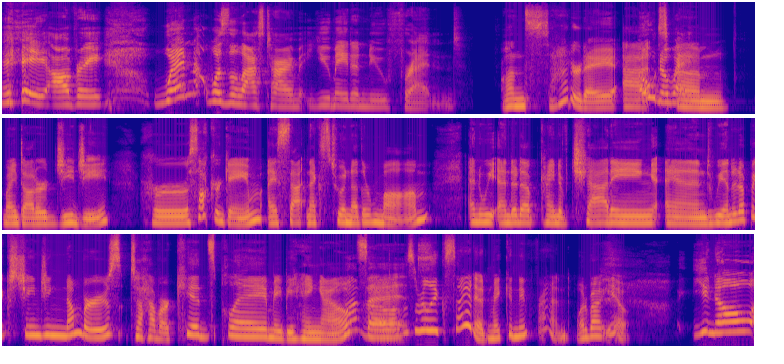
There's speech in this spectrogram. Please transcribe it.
Hey, Aubrey. When was the last time you made a new friend? On Saturday at Oh, no way. Um, my daughter Gigi, her soccer game, I sat next to another mom and we ended up kind of chatting and we ended up exchanging numbers to have our kids play, maybe hang out. Love so I was really excited, make a new friend. What about you? You know,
